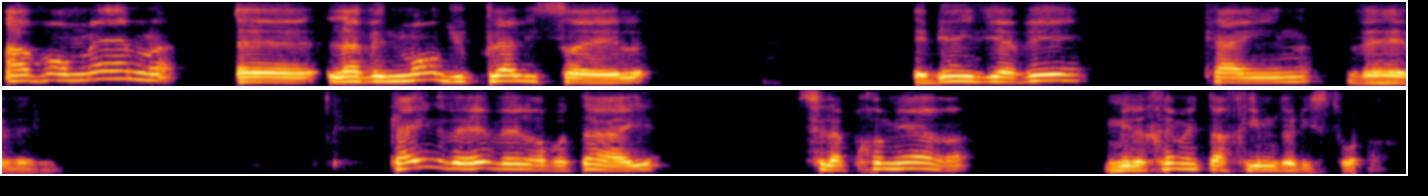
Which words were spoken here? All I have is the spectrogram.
avant même euh, l'avènement du clan Israël, eh bien, il y avait Caïn Vehevel. Caïn Vehevel, Rabotai, c'est la première Milchemet Achim de l'histoire.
